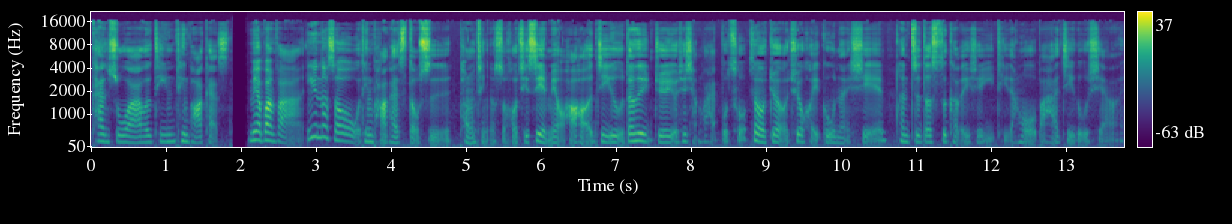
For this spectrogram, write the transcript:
看书啊，或者听听 podcast。没有办法，因为那时候我听 podcast 都是通勤的时候，其实也没有好好的记录，但是觉得有些想法还不错，所以我就有去回顾那些很值得思考的一些议题，然后我把它记录下来。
